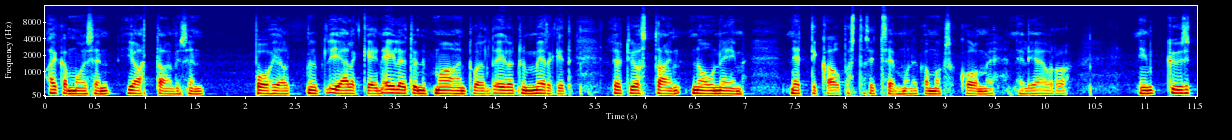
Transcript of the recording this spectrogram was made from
aikamoisen jahtaamisen pohjalta jälkeen. Ei löytynyt maahantuelta, ei löytynyt merkit, löytyi jostain no name nettikaupasta sitten semmoinen, joka maksoi kolme, neljä euroa. Niin kyllä sit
